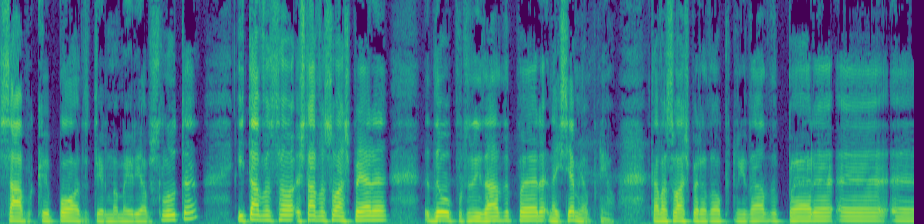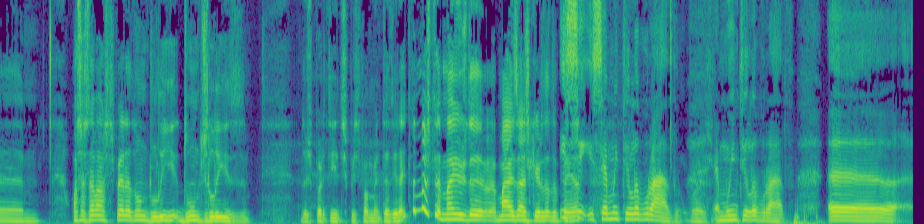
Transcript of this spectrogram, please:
sabe que pode ter uma maioria absoluta e estava só, estava só à espera da oportunidade para, não, isto é a minha opinião, estava só à espera da oportunidade para, eh, eh, ou seja, estava à espera de um, deli- de um deslize dos partidos, principalmente da direita, mas também os de, mais à esquerda do PS. Isso, isso é muito elaborado. Pois. É muito elaborado. Ah,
